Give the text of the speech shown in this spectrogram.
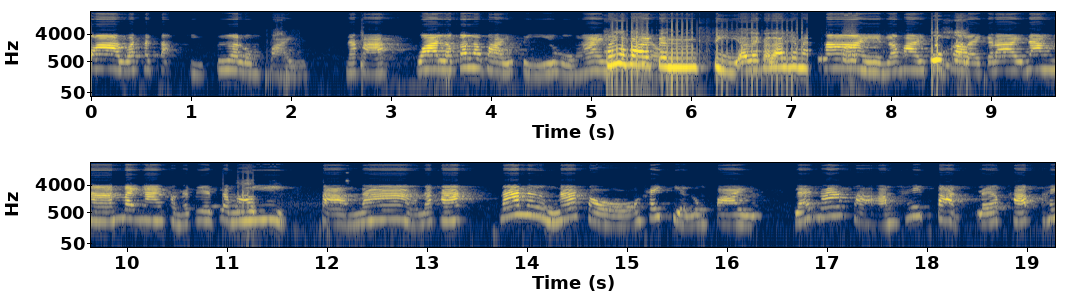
วาดวัฏจักรผีเสื้อลงไปนะคะวาดแล้วก็ระบายสีโหง่ายนิดถ้าดีวระบายเป็นสีอะไรก็ได้ใช่ไหมใช่ระบายสีอะไรก็ได้ ดังนั้นรายงานของนักเรียนจะมีสามหน้านะคะ หน้าหนึ่งหน้าสองให้เขียนลงไป และหน้าสามให้ตัดแล้วพับให้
